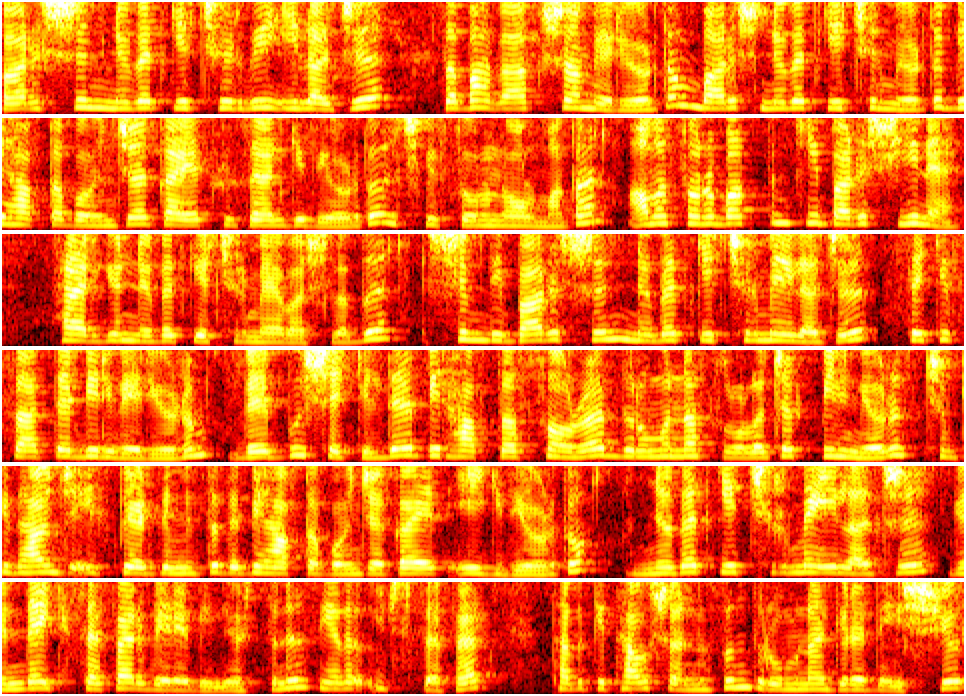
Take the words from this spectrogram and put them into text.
Barış'ın nöbet geçirdiği ilacı sabah ve akşam veriyordum. Barış nöbet geçirmiyordu. Bir hafta boyunca gayet güzel gidiyordu. Hiçbir sorun olmadan. Ama sonra baktım ki Barış yine her gün nöbet geçirmeye başladı. Şimdi Barış'ın nöbet geçirme ilacı 8 saatte bir veriyorum ve bu şekilde bir hafta sonra durumu nasıl olacak bilmiyoruz. Çünkü daha önce ilk verdiğimizde de bir hafta boyunca gayet iyi gidiyordu. Nöbet geçirme ilacı günde 2 sefer verebilirsiniz ya da 3 sefer. Tabii ki tavşanınızın durumuna göre değişiyor.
